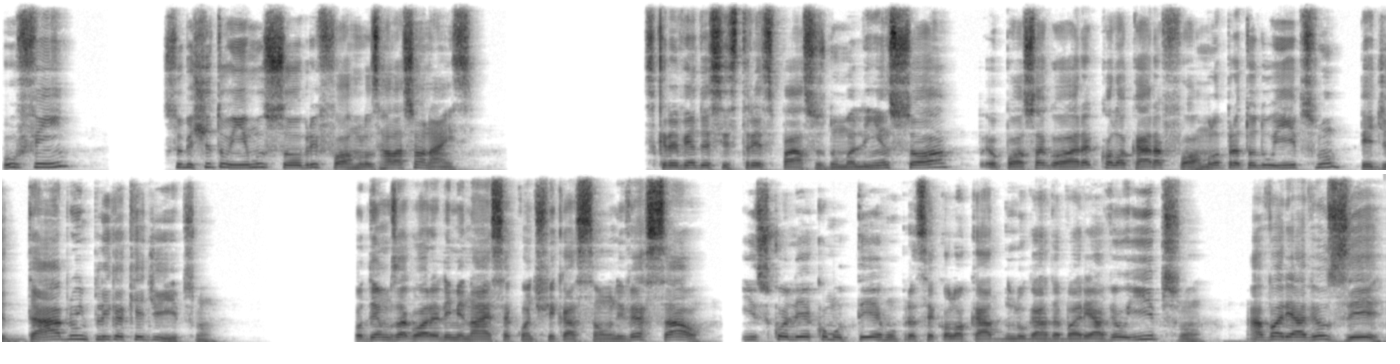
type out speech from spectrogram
Por fim, substituímos sobre fórmulas relacionais. Escrevendo esses três passos numa linha só, eu posso agora colocar a fórmula para todo y, p de w implica q de y. Podemos agora eliminar essa quantificação universal e escolher como termo para ser colocado no lugar da variável y a variável z,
